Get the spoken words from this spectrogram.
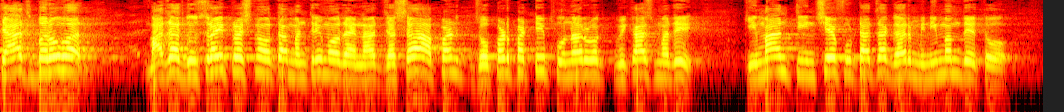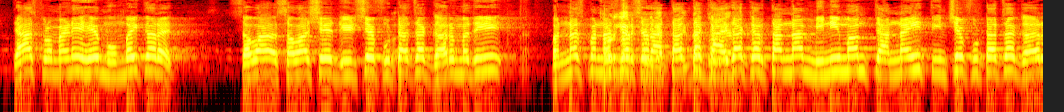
त्याचबरोबर माझा दुसराही प्रश्न होता मंत्री महोदयांना जसं आपण झोपडपट्टी पुनर्विकासमध्ये किमान तीनशे फुटाचा घर मिनिमम देतो त्याचप्रमाणे हे मुंबईकर आहेत. सव्वा सव्वाशे दीडशे फुटाच्या घरमध्ये पन्नास पन्नास वर्ष राहतात. तर. कायदा करताना मिनिमम त्यांनाही तीनशे फुटाचं घर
